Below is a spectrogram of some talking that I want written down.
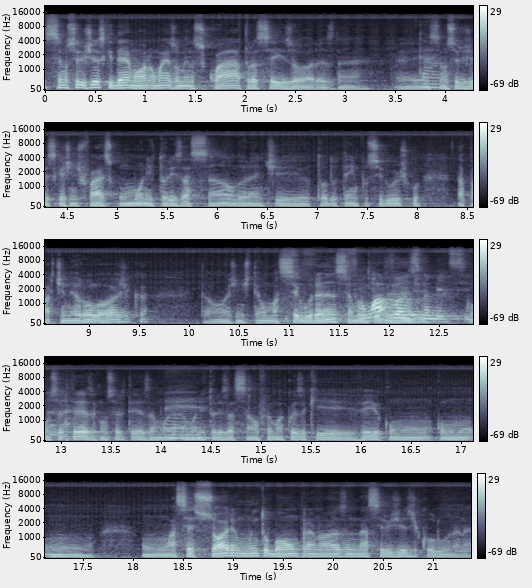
São cirurgias que demoram mais ou menos 4 a 6 horas, né? É, tá. São cirurgias que a gente faz com monitorização durante todo o tempo cirúrgico da parte neurológica. Então a gente tem uma segurança foi muito um avanço grande. na medicina. Com certeza, né? com certeza. A, é. monitorização foi uma coisa que veio com, com um, um acessório muito bom para nós nas cirurgias de coluna, né?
